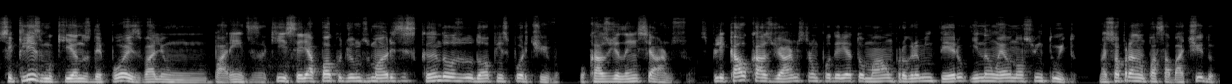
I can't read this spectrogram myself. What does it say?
Ciclismo, que anos depois, vale um parênteses aqui, seria palco de um dos maiores escândalos do doping esportivo, o caso de Lance Armstrong. Explicar o caso de Armstrong poderia tomar um programa inteiro e não é o nosso intuito. Mas só para não passar batido,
